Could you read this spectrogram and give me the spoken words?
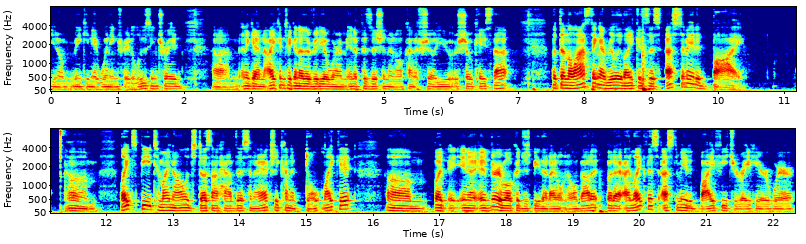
you know, making a winning trade, a losing trade. Um, and again, I can take another video where I'm in a position and I'll kind of show you showcase that. But then the last thing I really like is this estimated buy. Um, Lightspeed, to my knowledge, does not have this, and I actually kind of don't like it. Um, but in a, it very well could just be that I don't know about it. But I, I, like this estimated buy feature right here, where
